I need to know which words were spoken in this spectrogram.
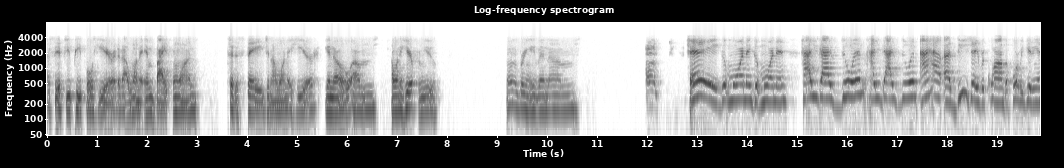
I see a few people here that I want to invite on to the stage, and I want to hear, you know, um, I want to hear from you. I want to bring even. Um, hey, good morning. Good morning. How you guys doing? How you guys doing? I have a uh, DJ Raquan. Before we get in,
